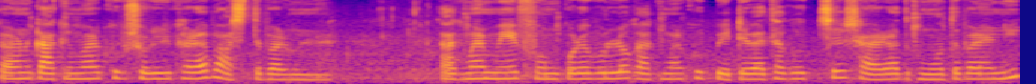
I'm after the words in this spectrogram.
কারণ কাকিমার খুব শরীর খারাপ, আসতে পারবে না। কাকিমার মেয়ে ফোন করে বলল, কাকিমার খুব পেটে ব্যথা করছে, সারা রাত ঘুমোতে পারেনি,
